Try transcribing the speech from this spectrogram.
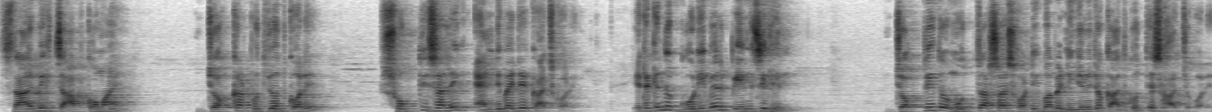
স্নায়বিক চাপ কমায় যক্ষার প্রতিরোধ করে, শক্তিশালী অ্যান্টিবায়োটিক কাজ করে। এটা কিন্তু গরিবের পেনসিলিন, যকৃত মূত্রাশয় সঠিকভাবে নিজ নিজ কাজ করতে সাহায্য করে।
